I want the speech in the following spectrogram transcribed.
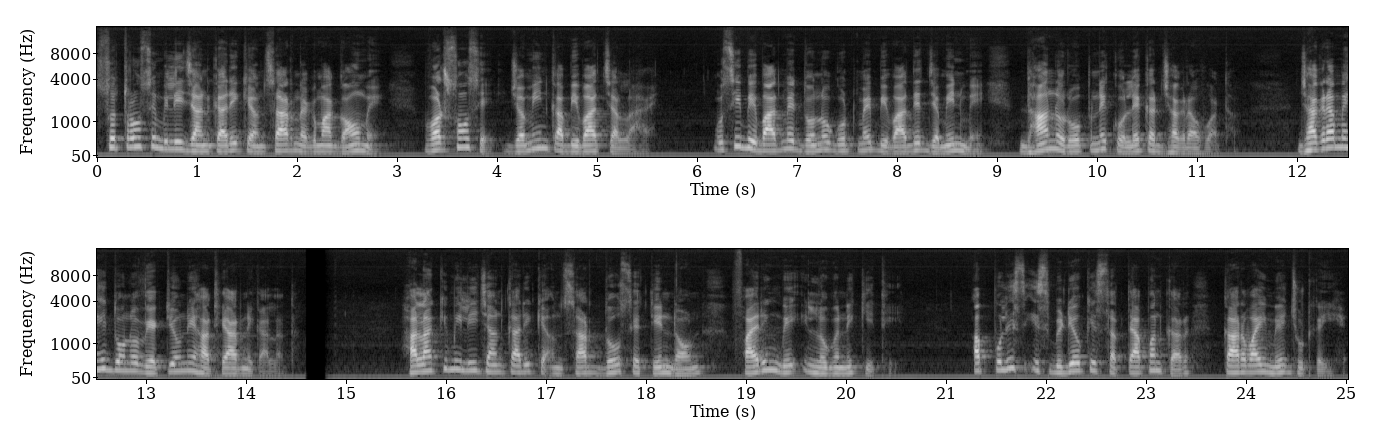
सूत्रों से मिली जानकारी के अनुसार नगमा गाँव में वर्षों से ज़मीन का विवाद चल रहा है। उसी विवाद में दोनों गुट में विवादित ज़मीन में धान रोपने को लेकर झगड़ा हुआ था। झगड़ा में ही दोनों व्यक्तियों ने हथियार निकाला था। हालाँकि मिली जानकारी के अनुसार दो से तीन राउंड फायरिंग भी इन लोगों ने की थी। अब पुलिस इस वीडियो की सत्यापन कर कार्रवाई में जुट गई है।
